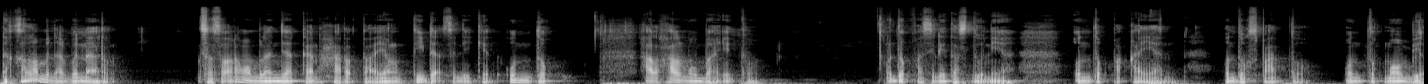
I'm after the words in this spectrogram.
Nah kalau benar-benar seseorang membelanjakan harta yang tidak sedikit untuk hal-hal mubah itu untuk fasilitas dunia untuk pakaian untuk sepatu untuk mobil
